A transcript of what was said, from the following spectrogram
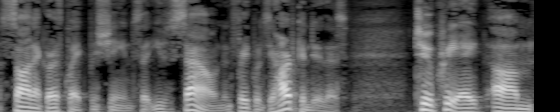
sonic earthquake machines that use sound and frequency. HAARP can do this to create. Um,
